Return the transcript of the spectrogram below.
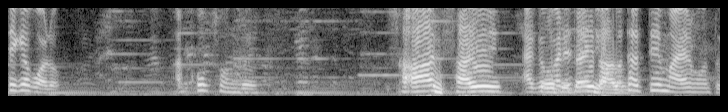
থেকে বড়। আর খুব সুন্দর। সাজ শাড়ি একেবারে। জগদ্ধাত্রী মায়ের মতো।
